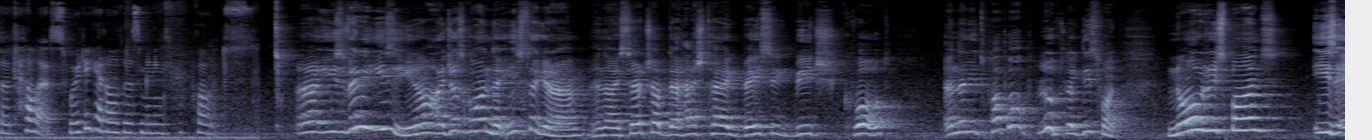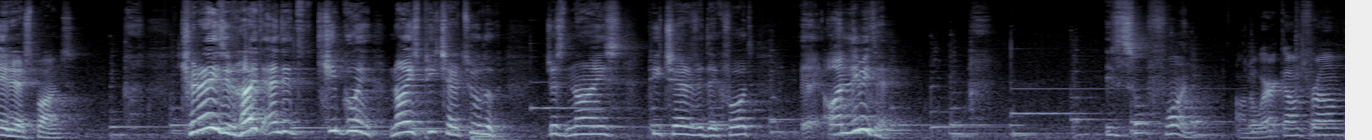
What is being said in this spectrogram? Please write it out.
So, tell us, where do you get all those meaningful quotes? Uh, it's very easy, you know. I just go on the Instagram and I search up the hashtag basic beach quote, and then it pop up. Look, like this one. No response is a response. Crazy, right? And it keep going. Nice picture too. Look, just nice picture with the quote. Uh, unlimited. It's so fun. I don't know where it comes from,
